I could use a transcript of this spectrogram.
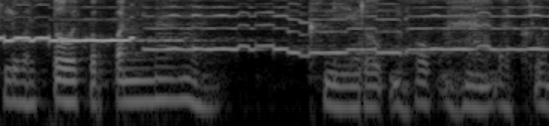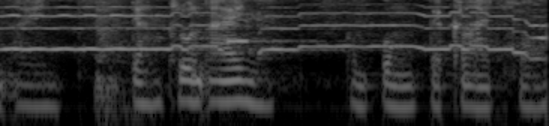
ខ្លួនតូចប៉ុណ្ណឹងគ្នារកម្ហូបអាហារដោយខ្លួនឯងទាំងខ្លួនឯងកំពុងតែខ្លាចផង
